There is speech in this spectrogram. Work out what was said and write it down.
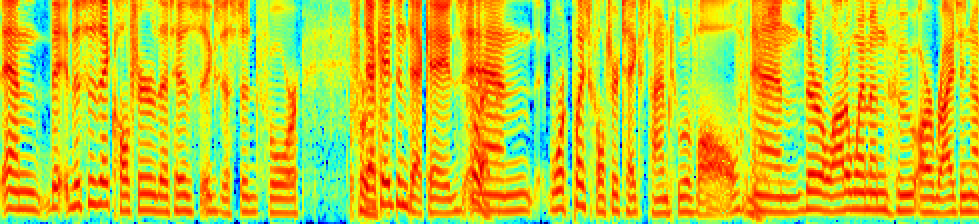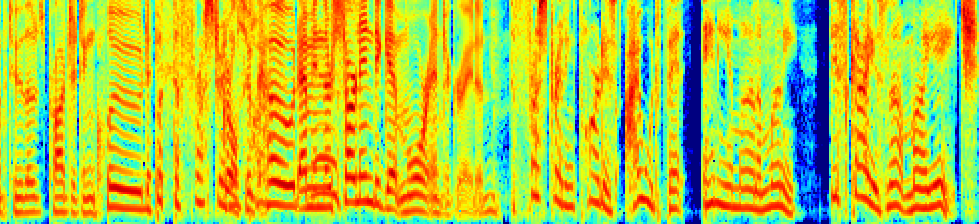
And th- this is a culture that has existed for Forever. decades and decades, Forever. and workplace culture takes time to evolve. And there are a lot of women who are rising up to those. Project include But the frustrating girls who part code. I mean, they're starting to get more integrated. The frustrating part is I would bet any amount of money this guy is not my age.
